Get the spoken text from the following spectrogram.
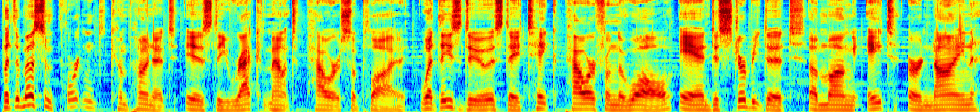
but the most important component is the rack mount power supply. What these do is they take power from the wall and distribute it among eight or nine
